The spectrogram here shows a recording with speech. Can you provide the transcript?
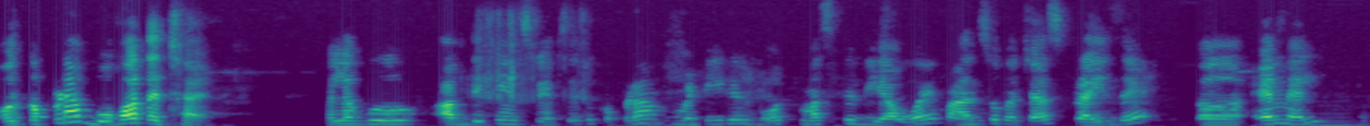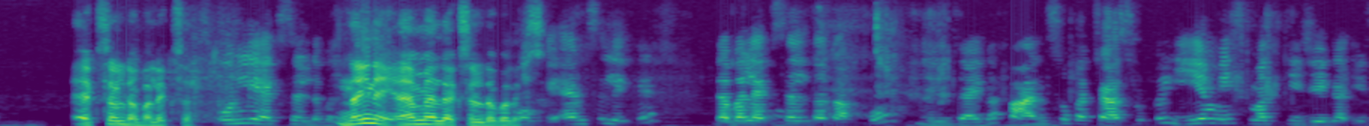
और कपड़ा बहुत अच्छा है। मतलब आप देखें इस टाइप से तो कपड़ा मटेरियल बहुत मस्त दिया हुआ है। 550 प्राइस है M L XL double XL only XL double नहीं नहीं M L XL double okay M से लेके डबल एक्सएल तक आपको मिल जाएगा। पाँच सौ पचास रुपए ये मिस मत कीजिएगा इस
